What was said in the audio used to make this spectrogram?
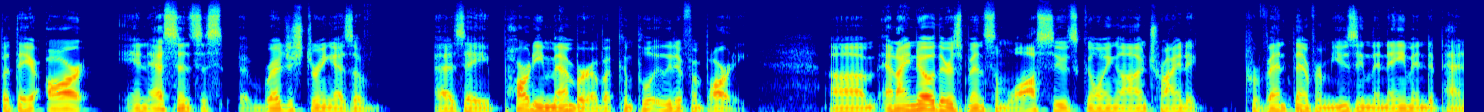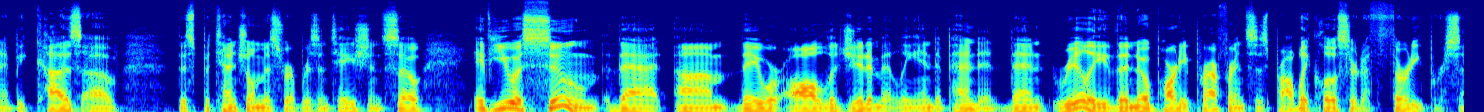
but they are in essence registering as a as a party member of a completely different party. Um, and I know there's been some lawsuits going on trying to prevent them from using the name independent because of this potential misrepresentation. So if you assume that um, they were all legitimately independent, then really the no party preference is probably closer to 30%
